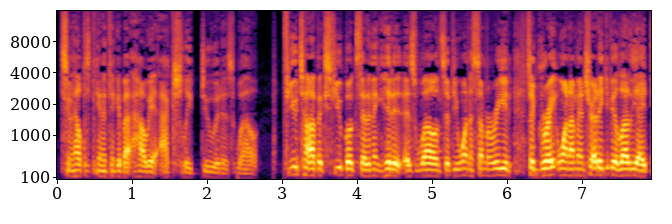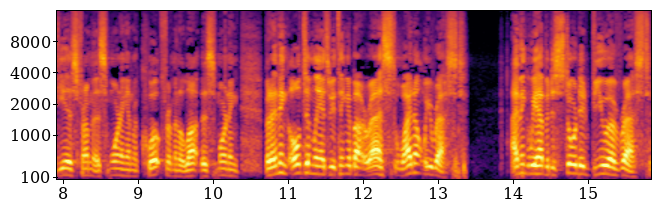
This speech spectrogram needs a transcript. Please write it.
It's going to help us begin to think about how we actually do it as well. Few topics, few books that I think hit it as well. And so if you want a summer read, it's a great one. I'm going to try to give you a lot of the ideas from this morning. I'm going to quote from it a lot this morning. But I think ultimately, as we think about rest, why don't we rest? I think we have a distorted view of rest.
